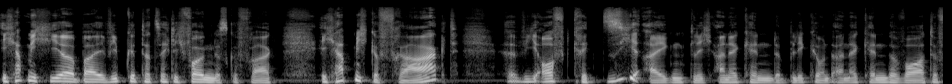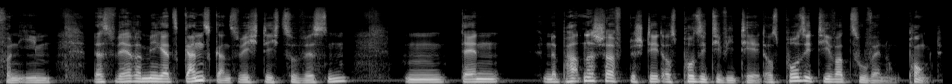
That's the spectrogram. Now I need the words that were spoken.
Ich habe mich hier bei Wiebke tatsächlich Folgendes gefragt. Ich habe mich gefragt, wie oft kriegt sie eigentlich anerkennende Blicke und anerkennende Worte von ihm? Das wäre mir jetzt ganz, ganz wichtig zu wissen, hm, denn eine Partnerschaft besteht aus Positivität, aus positiver Zuwendung. Punkt.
